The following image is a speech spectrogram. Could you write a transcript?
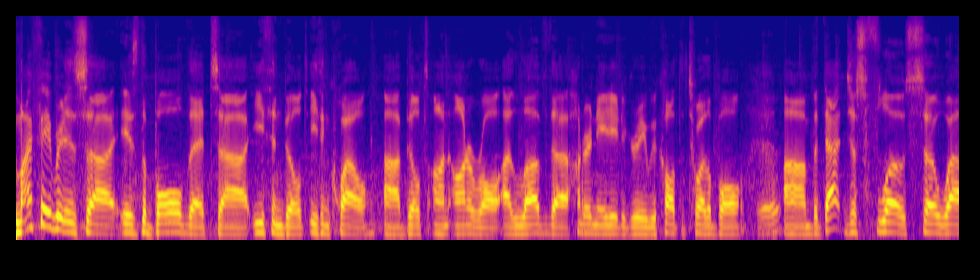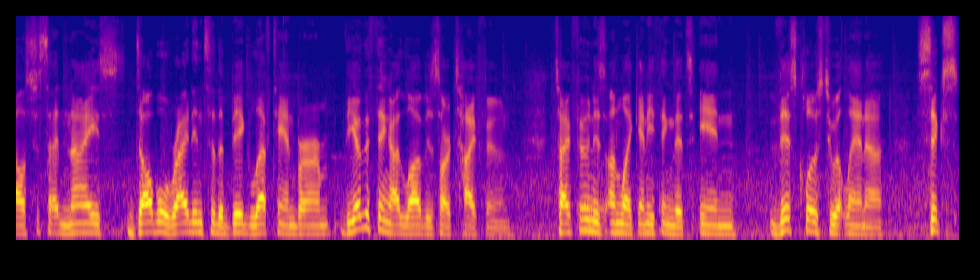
My favorite is uh, is the bowl that uh, Ethan built, Ethan Quell uh, built on Honor Roll. I love the 180 degree, we call it the toilet bowl, yeah. um, but that just flows so well. It's just that nice double right into the big left-hand berm. The other thing I love is our Typhoon. Typhoon is unlike anything that's in this close to Atlanta. Six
